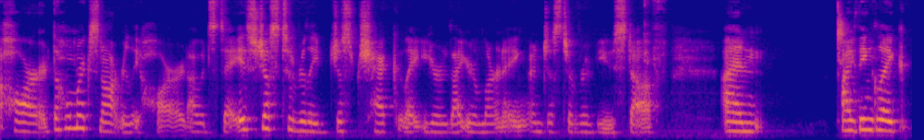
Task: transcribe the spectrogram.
hard. The homework's not really hard i would say. It's just to really just check like you're that you're learning and just to review stuff. And i think like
